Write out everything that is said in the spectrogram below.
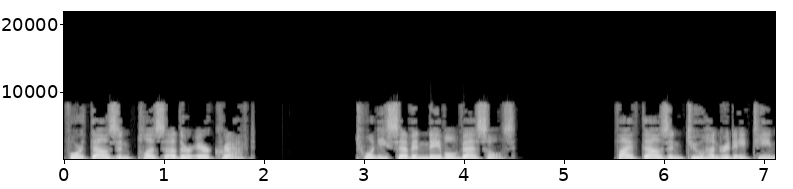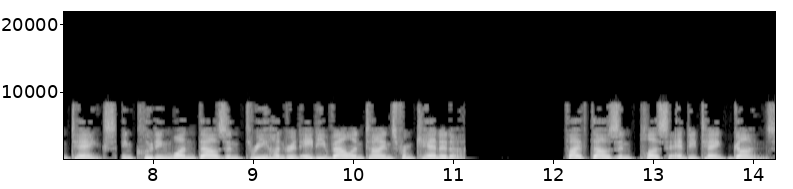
4,000 plus other aircraft 27 naval vessels 5,218 tanks including 1,380 Valentines from Canada 5,000 plus anti-tank guns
